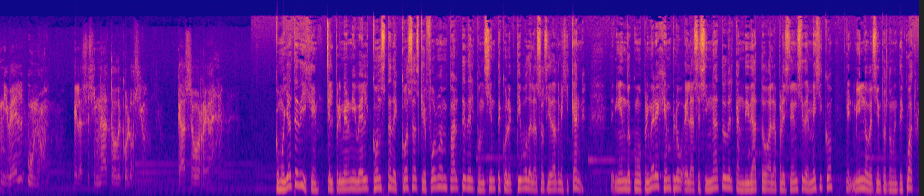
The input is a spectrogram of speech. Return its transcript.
Nivel 1. El asesinato de Colosio. Caso real. Como ya te dije, el primer nivel consta de cosas que forman parte del consciente colectivo de la sociedad mexicana, teniendo como primer ejemplo el asesinato del candidato a la presidencia de México en 1994,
